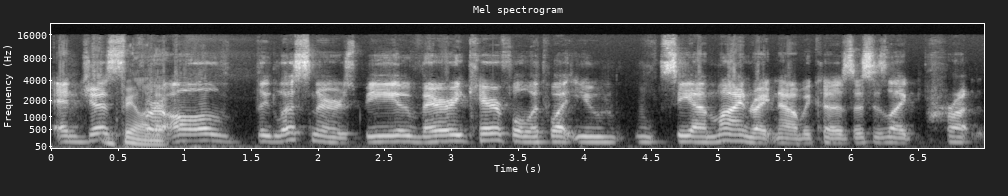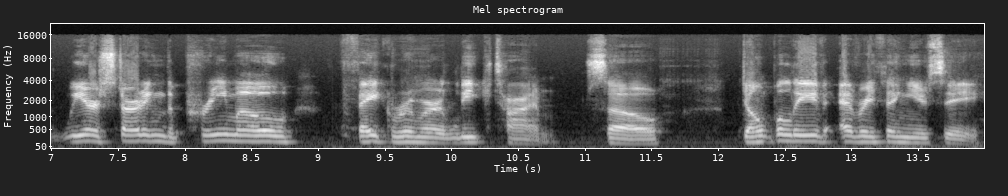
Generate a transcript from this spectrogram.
And just feeling for it. all the listeners, be very careful with what you see online right now because this is like pro- we are starting the primo fake rumor leak time. So don't believe everything you see.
